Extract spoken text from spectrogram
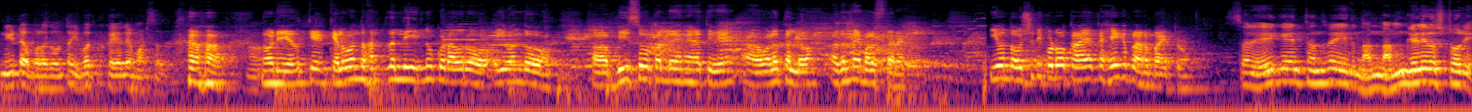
ನೀಟಾಗಿ ಬರೋದು ಅಂತ ಇವತ್ತು ಕೈಯಲ್ಲೇ ಮಾಡಿಸೋದು. ನೋಡಿ ಅದಕ್ಕೆ ಕೆಲವೊಂದು ಹಂತದಲ್ಲಿ ಇನ್ನೂ ಕೂಡ ಅವರು ಈ ಒಂದು ಬೀಸೋ ಕಲ್ಲು ಏನು ಹೇಳ್ತೀವಿ ಆ, ಒಳಕಲ್ಲು ಅದನ್ನೇ ಬಳಸ್ತಾರೆ. ಈ ಒಂದು ಔಷಧಿ ಕೊಡುವ ಕಾಯಕ ಹೇಗೆ ಪ್ರಾರಂಭ ಆಯ್ತು? ಸರ್ ಹೇಗೆ ಅಂತಂದ್ರೆ ಇದು ನನ್ ನಮ್ಗೆ ಹೇಳಿರೋ ಸ್ಟೋರಿ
